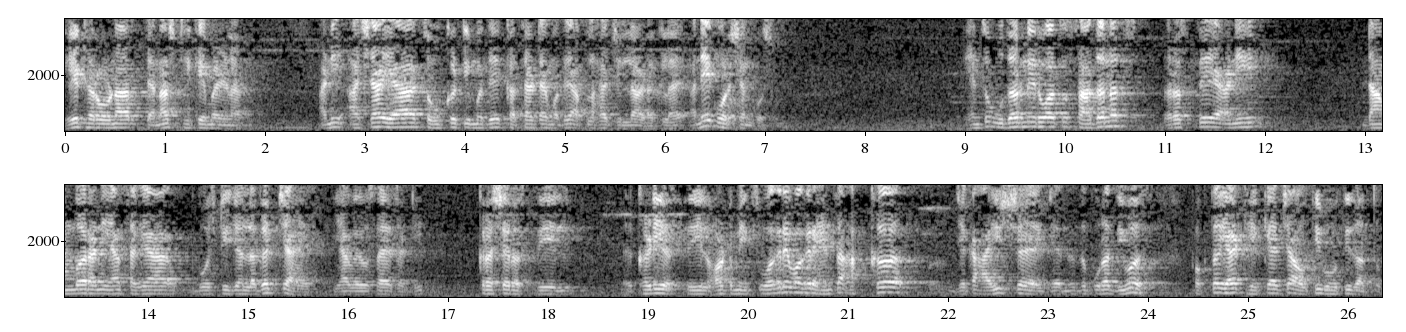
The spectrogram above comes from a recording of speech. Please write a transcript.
हे ठरवणार त्यांनाच ठिके मिळणार. आणि अशा या चौकटीमध्ये कचाट्यामध्ये आपला हा जिल्हा अडकला आहे अनेक वर्षांपासून. ह्यांचं उदरनिर्वाहाचं साधनच रस्ते आणि डांबर आणि या सगळ्या गोष्टी ज्या लगतच्या आहेत ह्या व्यवसायासाठी. क्रशर असतील खडी असतील हॉट मिक्स वगैरे वगैरे ह्यांचं अख्खं जे काय आयुष्य आहे ज्यांचा पुरा दिवस फक्त या ठेक्याच्या अवतीभोवती जातो.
